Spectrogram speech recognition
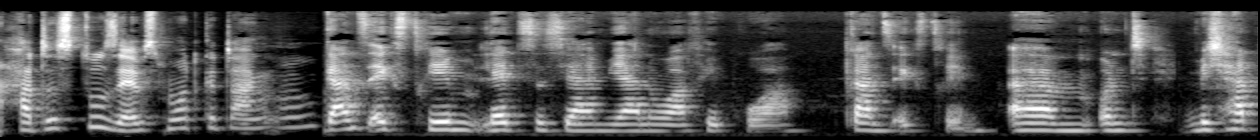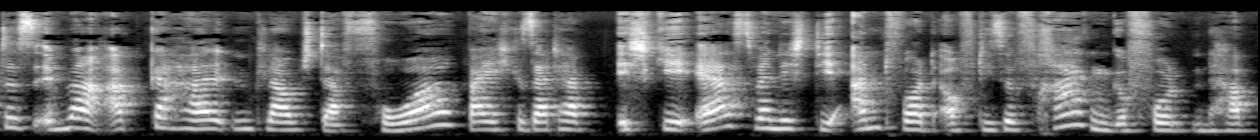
hattest du Selbstmordgedanken? Ganz extrem letztes Jahr im Januar, Februar ganz extrem. Ähm, und mich hat das immer abgehalten, glaube ich, davor, weil ich gesagt habe, ich gehe erst, wenn ich die Antwort auf diese Fragen gefunden habe,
